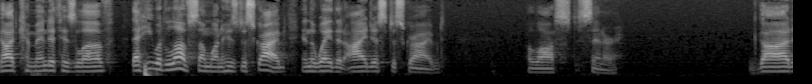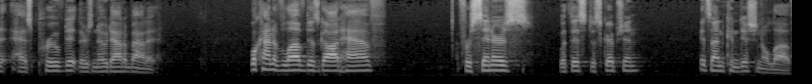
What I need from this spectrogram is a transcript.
God commendeth his love that he would love someone who's described in the way that I just described a lost sinner. God has proved it, there's no doubt about it. What kind of love does God have for sinners with this description? It's unconditional love.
